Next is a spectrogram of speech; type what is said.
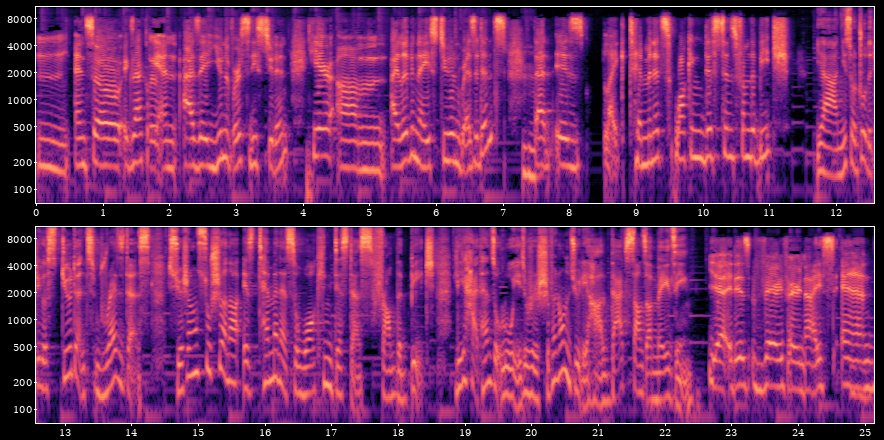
Mm, and so exactly, and as a university student here, um, I live in a student residence mm-hmm. that is like ten minutes walking distance from the beach. 呀，你所住的这个 student residence 学生宿舍呢，is ten minutes walking distance from the beach，离海滩走路也就是十分钟的距离哈。That sounds amazing. Yeah, it is very, very nice. And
